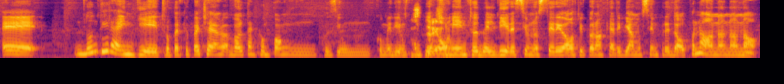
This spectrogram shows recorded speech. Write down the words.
è non direi indietro, perché poi c'è a volte anche un po' un, così un, come dire, un, compiacimento del dire sì uno stereotipo no, che arriviamo sempre dopo. No, no, no, no.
